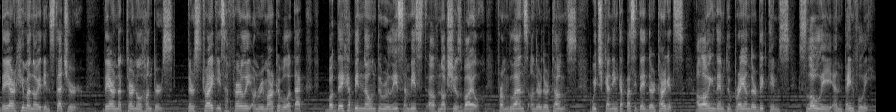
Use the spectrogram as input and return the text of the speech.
They are humanoid in stature. They are nocturnal hunters. Their strike is a fairly unremarkable attack, but they have been known to release a mist of noxious bile from glands under their tongues, which can incapacitate their targets, allowing them to prey on their victims slowly and painfully.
